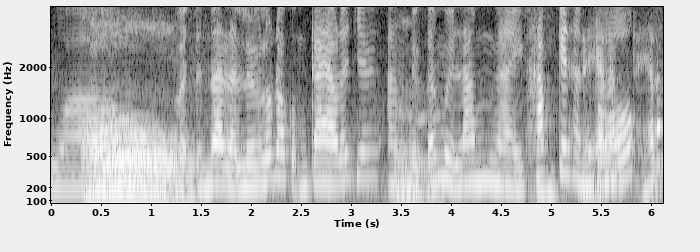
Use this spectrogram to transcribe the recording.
Wow. Ồ. Vậy tính ra là lương lúc đó cũng cao đấy chứ. Ăn Ừ. được tới 15 ngày khắp cái thành rẻ lắm phố. rẻ lắm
